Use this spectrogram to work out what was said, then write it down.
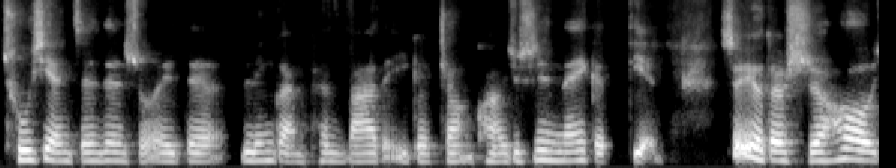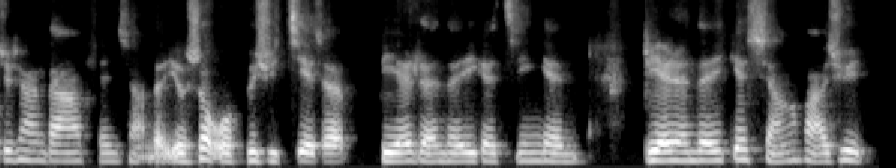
出现真正所谓的灵感喷发的一个状况，就是那个点。所以有的时候，就像大家分享的，有时候我必须借着别人的一个经验、别人的一个想法去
